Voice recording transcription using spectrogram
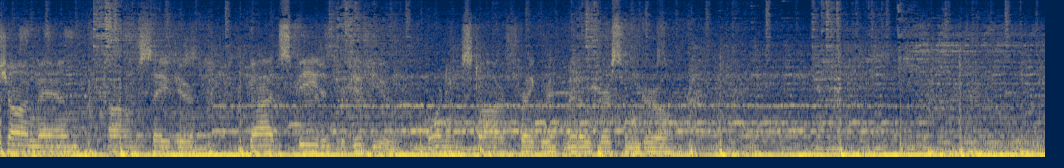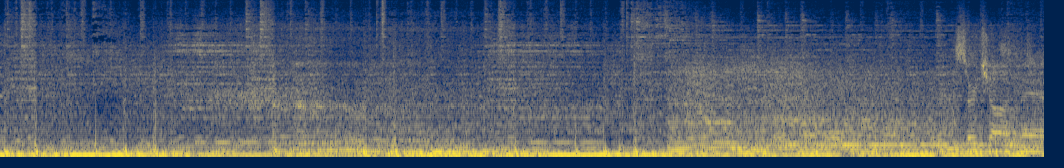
Search on, man, calm Savior. Godspeed and forgive you, morning star, fragrant meadow person girl. Search on, man.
